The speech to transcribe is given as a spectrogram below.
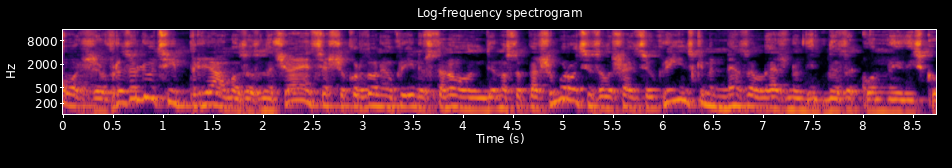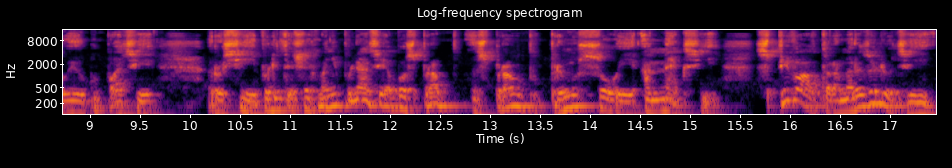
Отже, в резолюції прямо зазначається, що кордони України, встановлені в 91-му році, залишаються українськими незалежно від незаконної військової окупації Росії, політичних маніпуляцій або справ, справ примусової анексії. Співавторами резолюції,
